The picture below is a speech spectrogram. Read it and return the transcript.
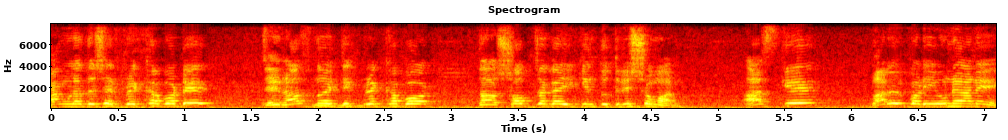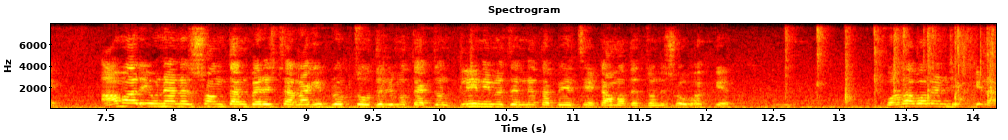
বাংলাদেশের প্রেক্ষাপটে যে রাজনৈতিক প্রেক্ষাপট, তা সব জায়গায় কিন্তু দৃশ্যমান। আজকে বারোইপাড়ি ইউনিয়নে, আমার ইউনিয়নের সন্তান ব্যারিস্টার রাগিব রব চৌধুরীর মতো একজন ক্লিন ইমেজের নেতা পেয়েছে, এটা আমাদের জন্য সৌভাগ্যের। কথা বলেন ঠিক কিনা?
